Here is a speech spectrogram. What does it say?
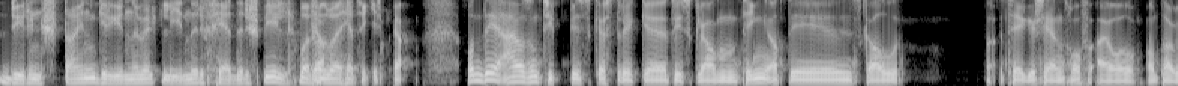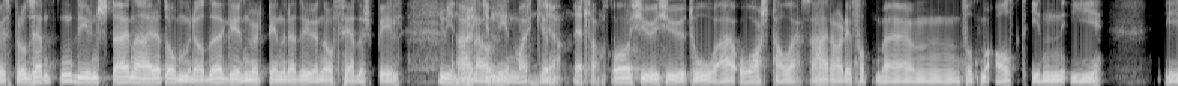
Dürnstein Grünerveltliner Federspiel, bare for Ja. å være helt sikker. Ja. Og det er jo sånn typisk Østerrike-Tyskland-ting at de skal Teger Schenhoff er jo antageligvis produsenten. Dürnstein er et område. Grünerveltliner er druene, og Federspiel er da vinmarken. Ja. Og 2022 er årstallet. Så her har de fått med, fått med alt inn i, i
